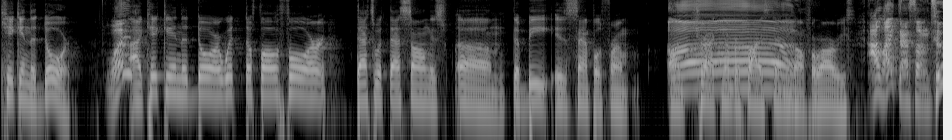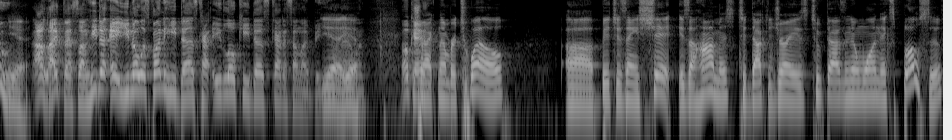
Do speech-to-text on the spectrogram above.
kick in the door. What? I kick in the door with the 4-4. That's what that song is um the beat is sampled from on track number five, Standing on Ferraris. I like that song too. Yeah. I like that song. He does. Hey, you know what's funny? He does. He low key does kind of sound like Biggie. Yeah, yeah. One. Okay. Track number 12, uh, Bitches Ain't Shit, is a homage to Dr. Dre's 2001 Xxplosive.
